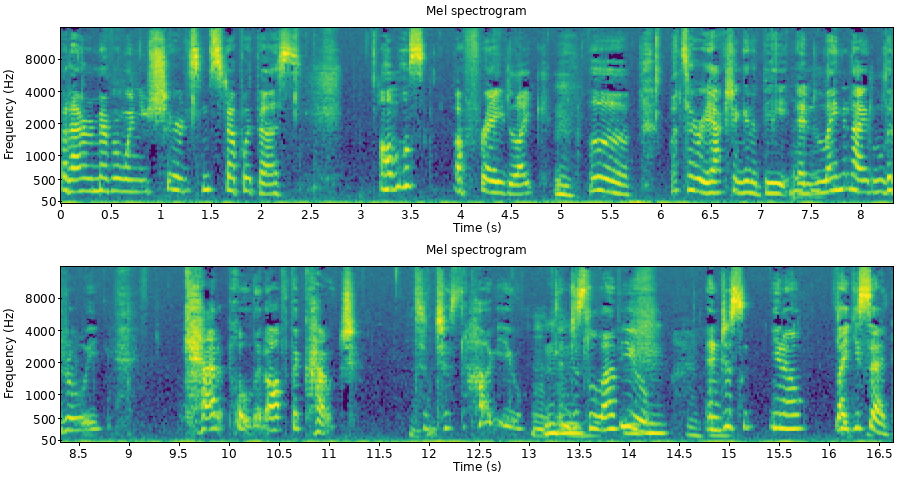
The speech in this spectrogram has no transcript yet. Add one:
But I remember when you shared some stuff with us, almost afraid, like, mm. ugh, what's our reaction going to be? Mm-hmm. And Lane and I literally catapulted off the couch to mm-hmm. just hug you and mm-hmm. just love you, and just you know, like you said,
